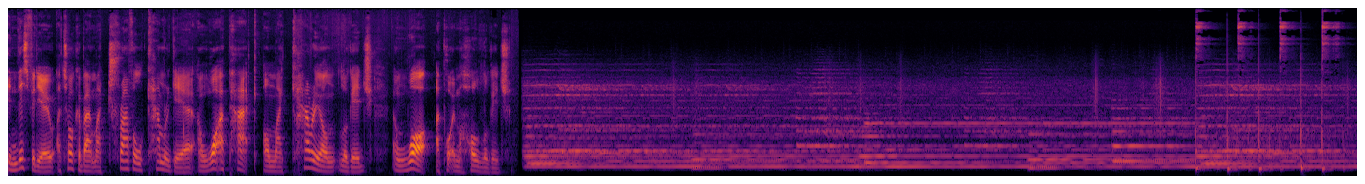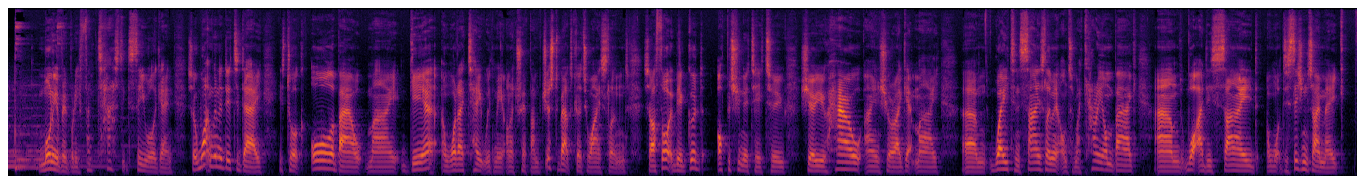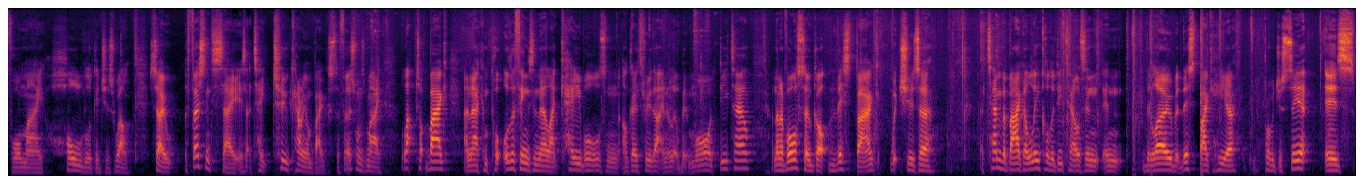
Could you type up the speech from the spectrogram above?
In this video, I talk about my travel camera gear and what I pack on my carry-on luggage and what I put in my hold luggage. Morning everybody, fantastic to see you all again. So what I'm going to do today is talk all about my gear and what I take with me on a trip. I'm just about to go to Iceland, so I thought it'd be a good opportunity to show you how I ensure I get my um, weight and size limit onto my carry-on bag and what I decide and what decisions I make for my hold luggage as well. So the first thing to say is I take two carry-on bags. The first one's my laptop bag and I can put other things in there like cables and I'll go through that in a little bit more detail. And then I've also got this bag which is a, a Tenba bag. I'll link all the details in, in below but this bag here, probably just see it, is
